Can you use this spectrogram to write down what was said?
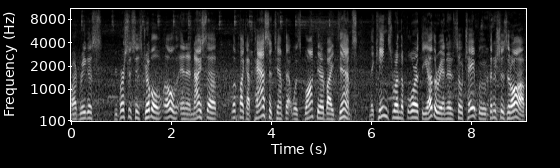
Rodriguez reverses his dribble. Oh, and a nice, uh, looked like a pass attempt that was blocked there by Demps. The Kings run the floor at the other end, and Ochefu finishes it off.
